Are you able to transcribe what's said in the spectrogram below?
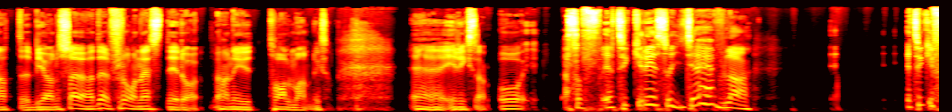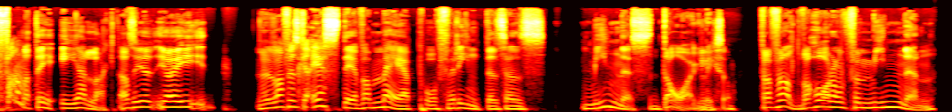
annat Björn Söder från SD. Då. Han är ju talman liksom, eh, i riksdagen. Och alltså, Jag tycker det är så jävla jag tycker fan att det är elakt. Alltså jag, jag är, men varför ska SD vara med på förintelsens minnesdag? Liksom? Framförallt, vad har de för minnen?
